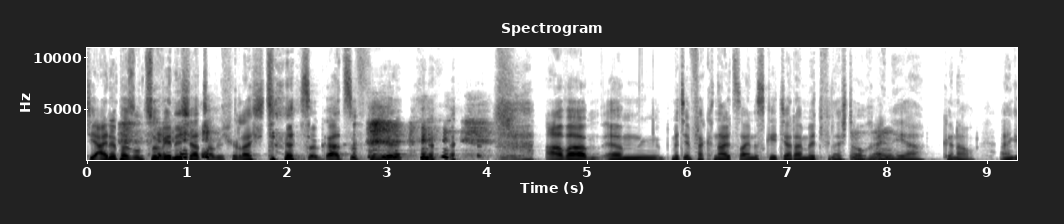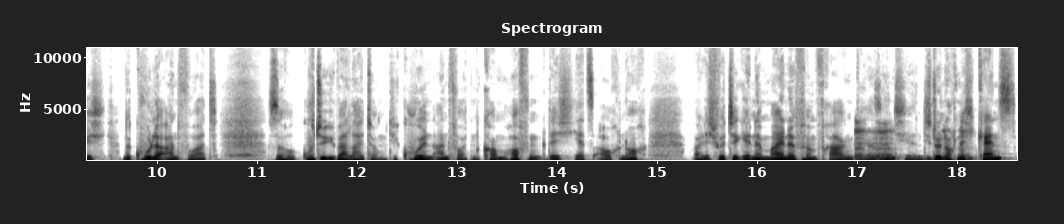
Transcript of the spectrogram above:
die eine Person zu wenig hat, habe ich vielleicht sogar zu viel. Aber ähm, mit dem Verknalltsein, das geht ja damit vielleicht auch Mhm. einher. Genau. Eigentlich eine coole Antwort. So, gute Überleitung. Die coolen Antworten kommen hoffentlich jetzt auch noch, weil ich würde dir gerne meine fünf Fragen präsentieren, die du noch nicht kennst.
